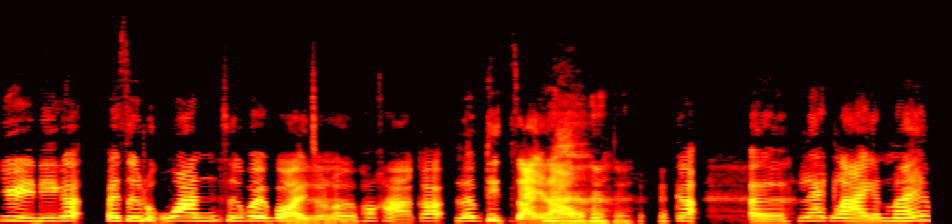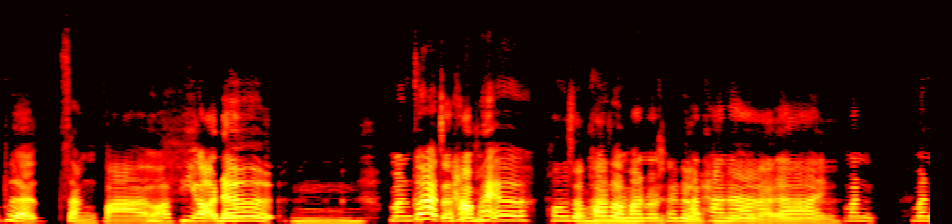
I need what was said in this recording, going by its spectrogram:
อยู่ดีๆก็ไปซื้อทุกวันซื้อบ่อยเออๆจนเออพ่อค้าก็เริ่มติดใจเรา ก็ เออแลกไลน์กันไหมเผื่อสั่งปลาแบบว่าพี่ออเดอร์อืมมันก็อาจจะทำให้เออความสัมคพัวานมธ์สัมพันธ์มันขยับพัฒนาขยับได้เออมันมัน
